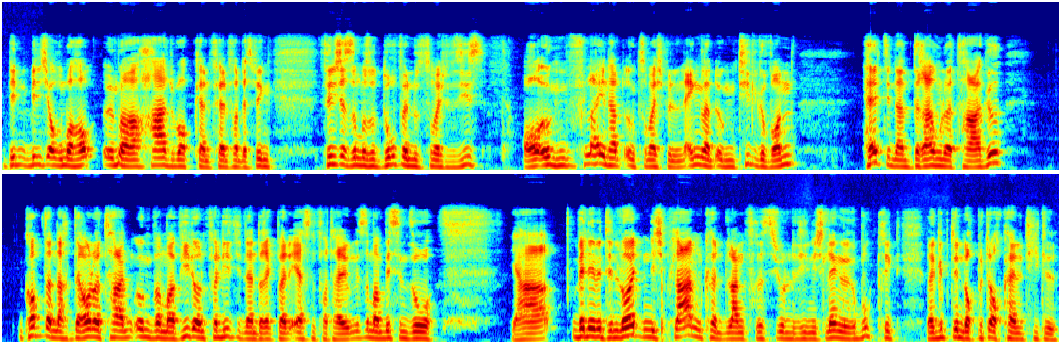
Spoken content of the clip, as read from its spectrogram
bin, bin ich auch überhaupt, immer hart überhaupt kein Fan von, deswegen finde ich das immer so doof, wenn du zum Beispiel siehst, oh, irgendein Flyin hat zum Beispiel in England irgendeinen Titel gewonnen, hält den dann 300 Tage, kommt dann nach 300 Tagen irgendwann mal wieder und verliert ihn dann direkt bei der ersten Verteidigung. Ist immer ein bisschen so, ja, wenn ihr mit den Leuten nicht planen könnt langfristig oder die nicht länger gebucht kriegt, dann gibt denen doch bitte auch keine Titel.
